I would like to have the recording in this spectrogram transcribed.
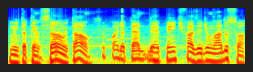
muita tensão e tal, você pode até de repente fazer de um lado só.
